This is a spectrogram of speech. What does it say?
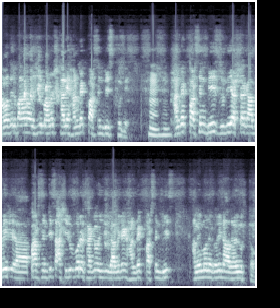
আমাদের বাংলাদেশি মানুষ খালি হান্ড্রেড পার্সেন্ট বীজ খুঁজে। হান্ড্রেড পার্সেন্ট বীজ যদি একটা গাভীর পার্সেন্টেজ আশির উপরে থাকে ওই গাভীটাকে হান্ড্রেড পার্সেন্ট বীজ আমি মনে করি না দেওয়াই উত্তম।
